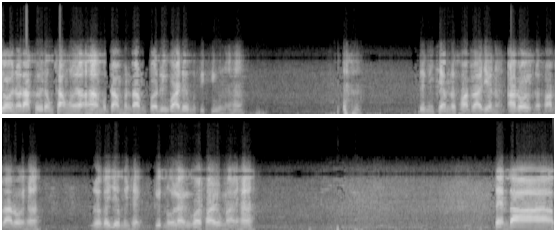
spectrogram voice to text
Rồi nó đã khởi động xong rồi đó ha một trăm phần trăm và được một tí xíu nữa ha. Để mình xem nó thoát ra chưa nè, à rồi nó thoát ra rồi ha. Rồi bây giờ mình sẽ kết nối lại cái wifi lúc này ha. Tenda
